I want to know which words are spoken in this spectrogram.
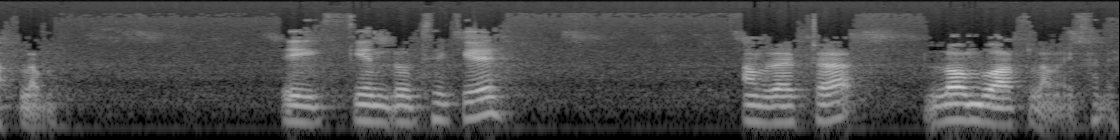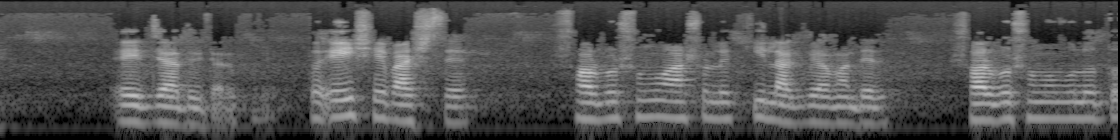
আঁকলাম। এই কেন্দ্র থেকে আমরা একটা লম্ব আঁকলাম এখানে। এই যা দুইটার উপরে। তো এই শেপ আসছে। সর্বসম আসলে কি লাগবে আমাদের? সর্বসম মূলত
